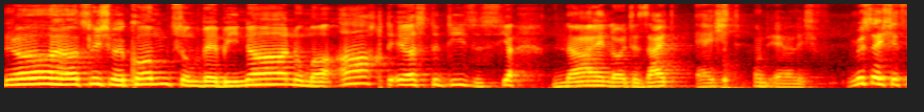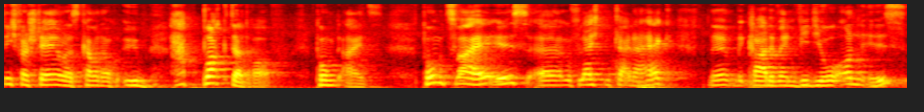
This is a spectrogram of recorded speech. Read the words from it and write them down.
ja, herzlich willkommen zum Webinar Nummer 8, erste dieses Jahr. Nein, Leute, seid echt und ehrlich. Müsst ihr euch jetzt nicht verstellen, aber das kann man auch üben. Habt Bock darauf. Punkt 1. Punkt 2 ist äh, vielleicht ein kleiner Hack. Ne, gerade wenn Video on ist,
